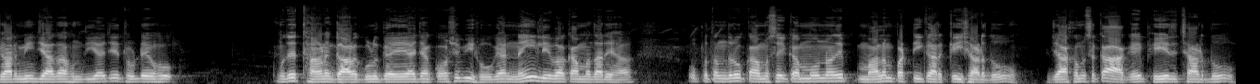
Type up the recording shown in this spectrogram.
ਗਰਮੀ ਜ਼ਿਆਦਾ ਹੁੰਦੀ ਆ, ਜੇ ਤੁਹਾਡੇ ਉਹ ਉਹਦੇ ਥਣ ਗਲ ਗੁਲ ਗਏ ਆ ਜਾਂ ਕੁਝ ਵੀ ਹੋ ਗਿਆ, ਨਹੀਂ ਲੇਵਾ ਕੰਮ ਦਾ ਰਿਹਾ ਉਹ ਪਤੰਦਰੋਂ ਕਮ ਸੇ ਕਮ ਉਹਨਾਂ ਦੇ ਮਾਲਮ ਪੱਟੀ ਕਰਕੇ ਹੀ ਛੱਡ ਦੋ। ਜ਼ਖਮ ਸੁਕਾ ਕੇ ਫੇਰ ਛੱਡ ਦੋ।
